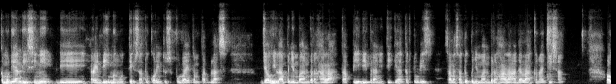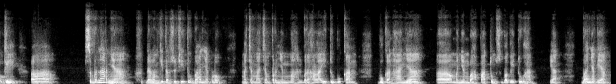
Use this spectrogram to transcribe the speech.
Kemudian di sini di Randy mengutip 1 Korintus 10 ayat 14. Jauhilah penyembahan berhala, tapi di Ibrani 3 tertulis salah satu penyembahan berhala adalah kenajisan. Oke, okay, uh, eh, sebenarnya dalam kitab suci itu banyak loh macam-macam penyembahan berhala itu. Bukan bukan hanya uh, menyembah patung sebagai Tuhan ya. Banyak ya.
